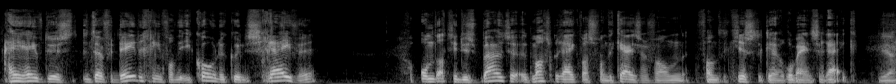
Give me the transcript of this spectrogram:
Hij heeft dus de verdediging van de iconen kunnen schrijven omdat hij dus buiten het machtsbereik was van de keizer van, van het christelijke Romeinse Rijk. Ja.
